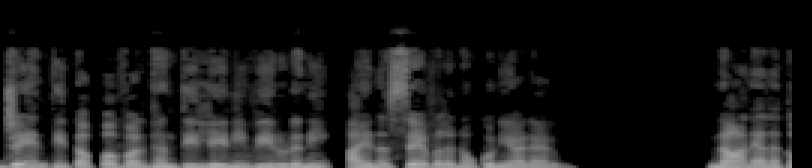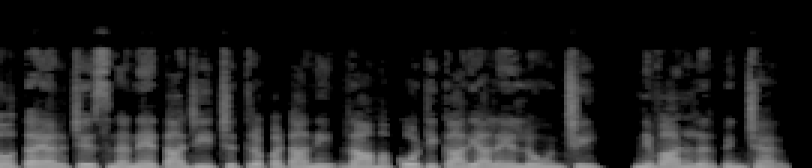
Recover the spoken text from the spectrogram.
జయంతి తప్ప వర్ధంతి లేని వీరుడని ఆయన సేవలను కొనియాడారు. నాణేలతో తయారు చేసిన నేతాజీ చిత్రపటాన్ని రామకోటి కార్యాలయంలో ఉంచి నివాళులర్పించారు.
